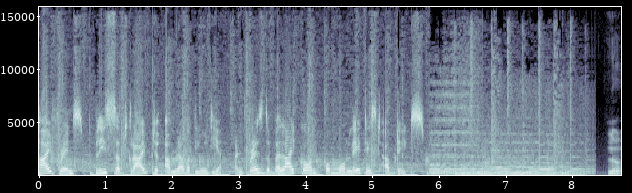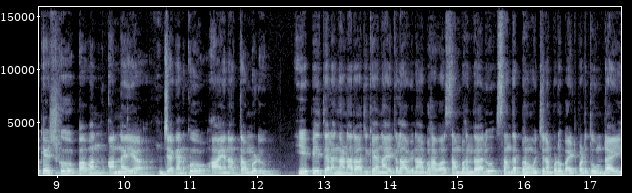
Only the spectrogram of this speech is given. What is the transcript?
Hi friends please subscribe to Amaravati media and press the bell icon for more latest updates లోకేష్కు పవన్ అన్నయ్య జగన్కు ఆయన తమ్ముడు. ఏపీ తెలంగాణ రాజకీయ నాయకుల అవినాభావ సంబంధాలు సందర్భం వచ్చినప్పుడు బయటపడుతూ ఉంటాయి.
